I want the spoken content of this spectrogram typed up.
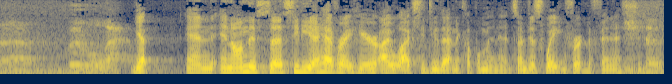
uh, bootable live? Yep. And, and on this uh, CD I have right here, I will actually do that in a couple minutes. I'm just waiting for it to finish. So,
